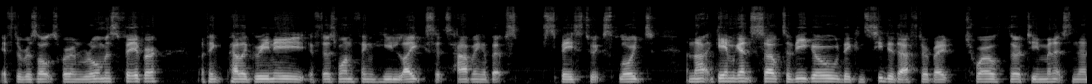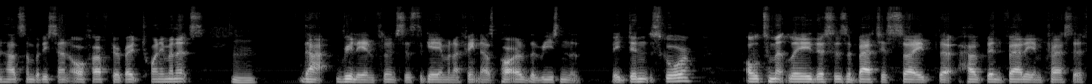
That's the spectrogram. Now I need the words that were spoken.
if the results were in Roma's favor. I think Pellegrini, if there's one thing he likes, it's having a bit of space to exploit. And that game against Celta Vigo, they conceded after about 12, 13 minutes and then had somebody sent off after about 20 minutes. Mm that really influences the game. And I think that's part of the reason that they didn't score. Ultimately, this is a Betis side that have been very impressive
